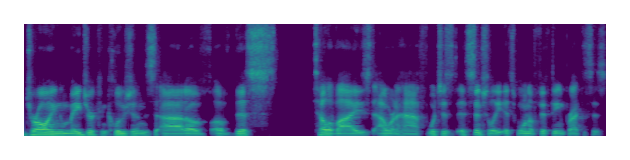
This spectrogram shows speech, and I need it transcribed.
drawing major conclusions out of of this televised hour and a half, which is essentially it's one of 15 practices.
